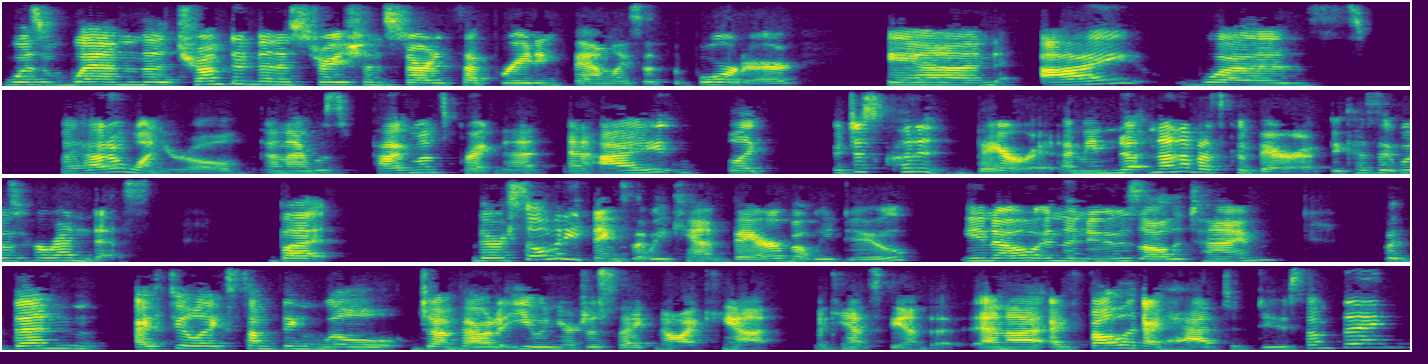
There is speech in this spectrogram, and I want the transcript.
was when the Trump administration started separating families at the border. And I was, I had a one year old and I was five months pregnant. And I, like, I just couldn't bear it. I mean, no, none of us could bear it because it was horrendous. But there are so many things that we can't bear, but we do, you know, in the news all the time. But then I feel like something will jump out at you and you're just like, no, I can't, I can't stand it. And I, I felt like I had to do something.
